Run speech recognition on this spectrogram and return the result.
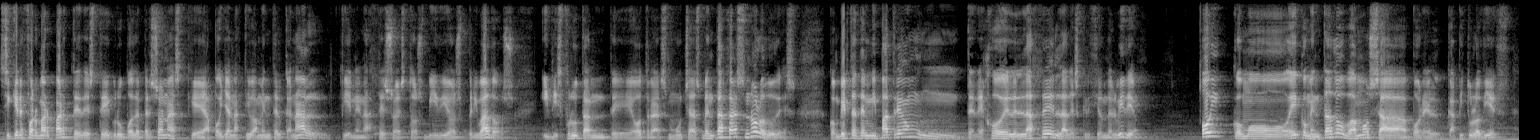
Si quieres formar parte de este grupo de personas que apoyan activamente el canal, tienen acceso a estos vídeos privados y disfrutan de otras muchas ventajas, no lo dudes. Conviértete en mi Patreon, te dejo el enlace en la descripción del vídeo. Hoy, como he comentado, vamos a por el capítulo 10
